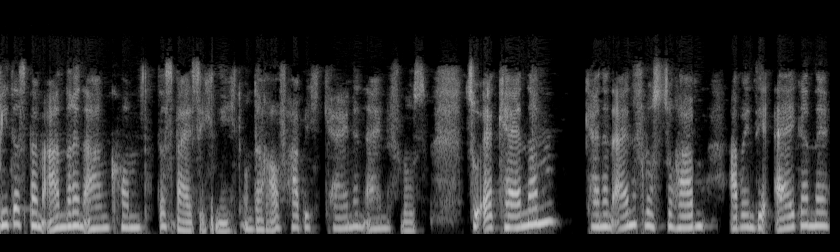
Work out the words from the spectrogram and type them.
Wie das beim anderen ankommt, das weiß ich nicht. Und darauf habe ich keinen Einfluss. Zu erkennen, keinen Einfluss zu haben, aber in die eigene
